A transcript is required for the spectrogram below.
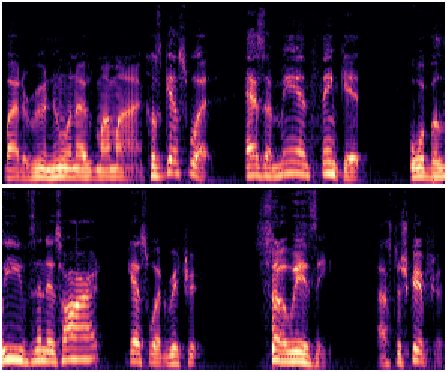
by the renewing of my mind. Because guess what? As a man thinketh or believes in his heart, guess what, Richard? So is he. That's the scripture.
